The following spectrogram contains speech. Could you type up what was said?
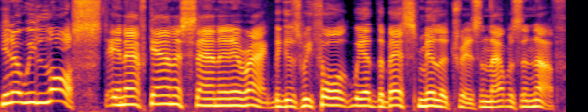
You know, we lost in Afghanistan and Iraq because we thought we had the best militaries and that was enough.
